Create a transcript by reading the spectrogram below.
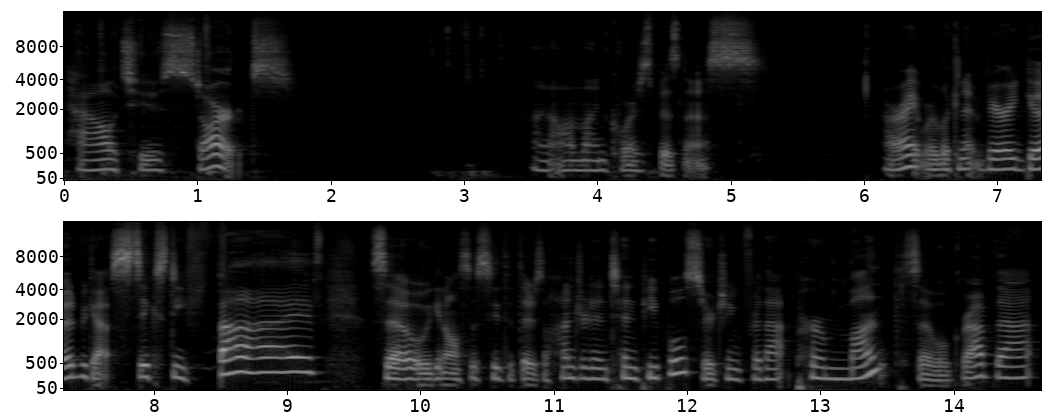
how to start an online course business. All right, we're looking at very good. We got 65. So we can also see that there's 110 people searching for that per month. So we'll grab that,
